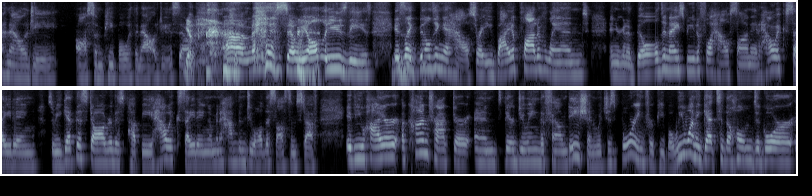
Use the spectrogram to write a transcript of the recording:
analogy awesome people with analogies. So, yep. um, so we all use these. It's mm-hmm. like building a house, right? You buy a plot of land and you're going to build a nice, beautiful house on it. How exciting. So we get this dog or this puppy. How exciting. I'm going to have them do all this awesome stuff. If you hire a contractor and they're doing the foundation, which is boring for people, we want to get to the home decor,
